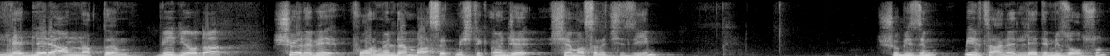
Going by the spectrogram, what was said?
ledleri anlattığım videoda şöyle bir formülden bahsetmiştik. Önce şemasını çizeyim. Şu bizim bir tane ledimiz olsun.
